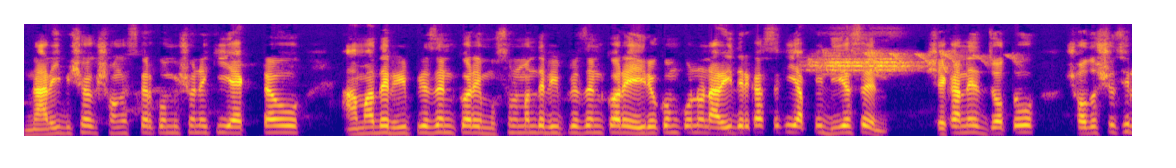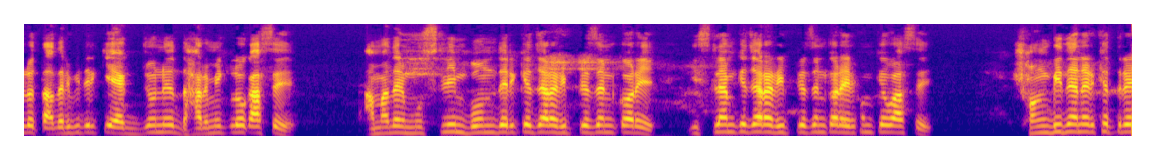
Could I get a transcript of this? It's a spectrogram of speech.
নারী বিষয়ক সংস্কার কমিশনে কি একটাও আমাদের রিপ্রেজেন্ট করে, মুসলমানদের রিপ্রেজেন্ট করে এইরকম কোনো নারীদের কাছে কি আপনি দিয়েছেন? সেখানে যত সদস্য ছিল তাদের ভিতরে কি একজনের ধার্মিক লোক আছে? আমাদের মুসলিম বোনদেরকে যারা রিপ্রেজেন্ট করে, ইসলামকে যারা রিপ্রেজেন্ট করে, এরকম কেউ আছে? সংবিধানের ক্ষেত্রে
